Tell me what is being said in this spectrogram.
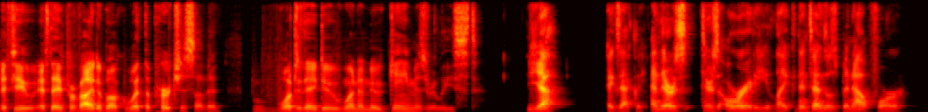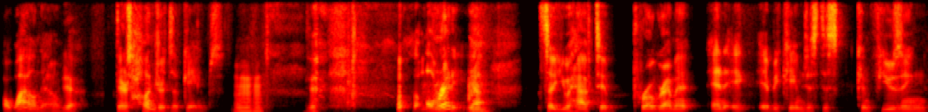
If you if they provide a book with the purchase of it, what do they do when a new game is released? Yeah, exactly. And there's there's already like Nintendo's been out for a while now. Yeah. There's hundreds of games Mm-hmm. Yeah. already. Yeah. so you have to program it and it, it became just this confusing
